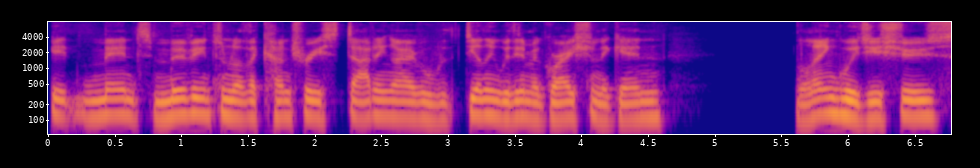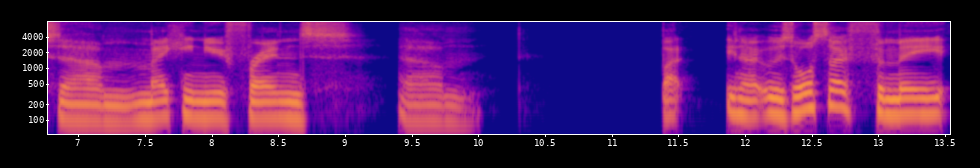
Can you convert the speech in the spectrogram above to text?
It meant moving to another country, starting over with dealing with immigration again, language issues, um, making new friends. Um, but, you know, it was also for me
